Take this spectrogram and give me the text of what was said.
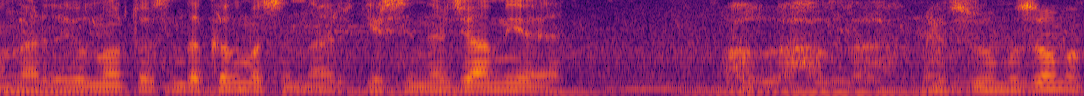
Onlar da yolun ortasında kılmasınlar, girsinler camiye. Allah Allah. Mevzumuz o mu?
